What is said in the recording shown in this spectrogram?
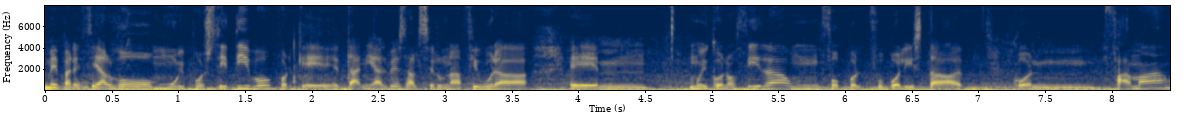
Me parece algo muy positivo porque Dani Alves, al ser una figura em, muy conocida, un futbolista con fama,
